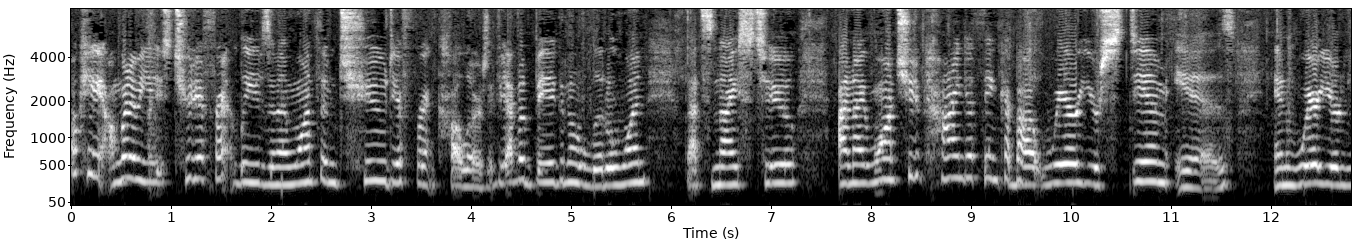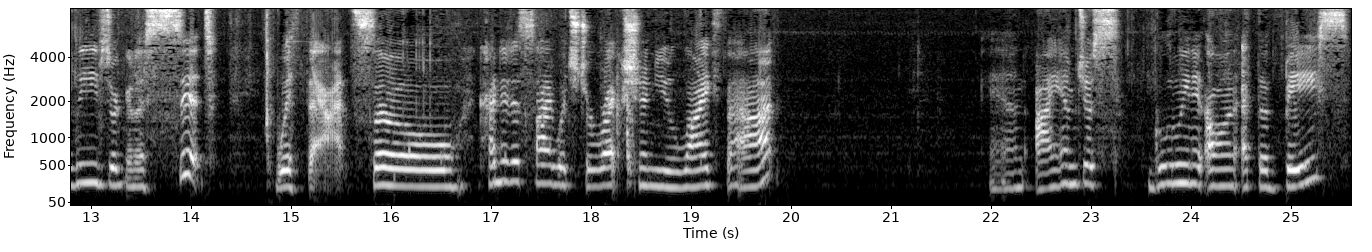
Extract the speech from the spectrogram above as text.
okay I'm going to use two different leaves and I want them two different colors. If you have a big and a little one that's nice too. And I want you to kind of think about where your stem is and where your leaves are going to sit with that. So kind of decide which direction you like that. And I am just gluing it on at the base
